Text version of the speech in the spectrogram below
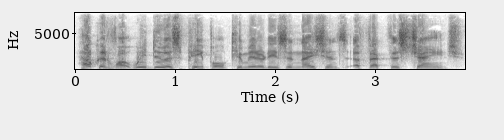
How can what we do as people, communities, and nations affect this change?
